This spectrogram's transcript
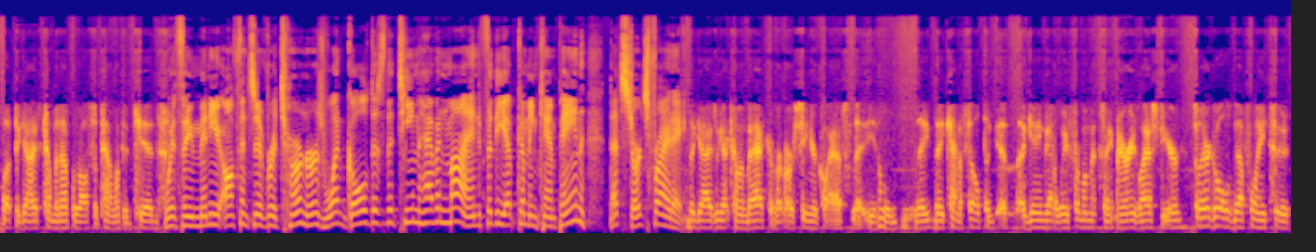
but the guys coming up are also talented kids. With the many offensive returners, what goal does the team have in mind for the upcoming campaign that starts Friday? The guys we got coming back are our senior class. That you know they, they kind of felt the, a game got away from them at St. Mary's last year. So their goal is definitely to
